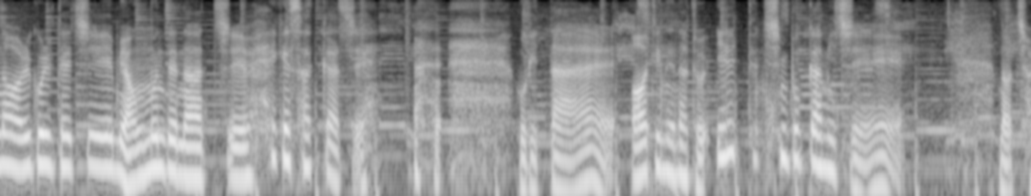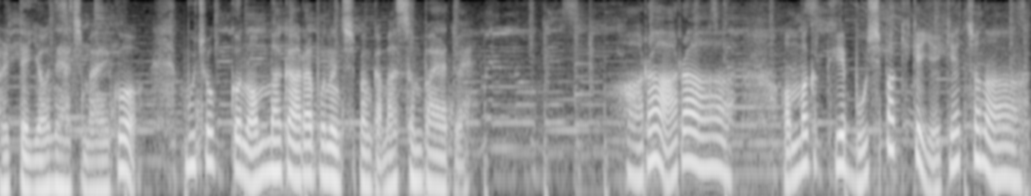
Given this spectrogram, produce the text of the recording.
너 얼굴 되지, 명문대 나왔지, 회계사까지. 우리 딸 어디 내놔도 1등 신부감이지. 너 절대 연애하지 말고 무조건 엄마가 알아보는 집안과 맞선 봐야 돼. 알아, 알아. 엄마가 귀에 못이 박히게 얘기했잖아.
